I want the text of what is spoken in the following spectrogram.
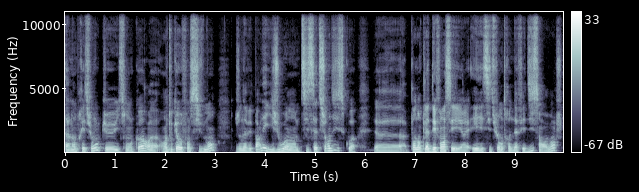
T'as l'impression qu'ils sont encore, euh, en tout cas offensivement, j'en avais parlé, ils jouent un petit 7 sur 10, quoi. Euh, pendant que la défense est, située entre 9 et 10, en revanche.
